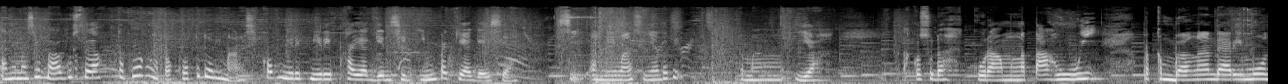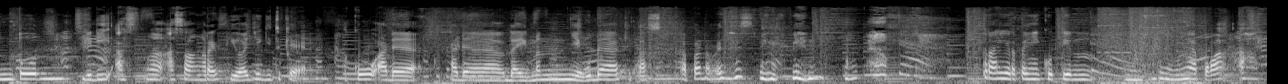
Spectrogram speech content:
animasinya bagus tuh Tapi aku nggak tahu Cloud tuh dari mana sih. Kok mirip-mirip kayak Genshin Impact ya guys ya? Si animasinya tapi Emang iya aku sudah kurang mengetahui perkembangan dari Muntun. Jadi as asal nge-review aja gitu kayak aku ada ada diamond ya udah kita apa namanya spin terakhir teh ngikutin Muntun tuh namanya apa? Ah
